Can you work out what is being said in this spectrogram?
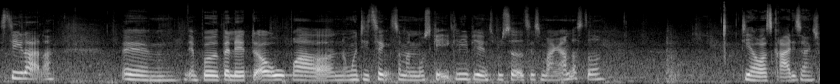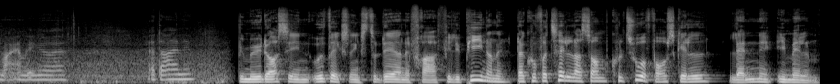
stilarter. Øhm, ja, både ballet og opera og nogle af de ting, som man måske ikke lige bliver introduceret til så mange andre steder. De har også gratis arrangementer, hvilket er, er dejligt. Vi mødte også en udvekslingsstuderende fra Filippinerne, der kunne fortælle os om kulturforskelle landene imellem.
